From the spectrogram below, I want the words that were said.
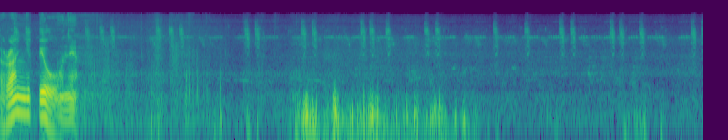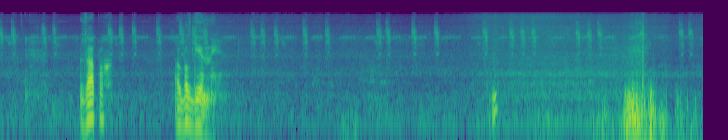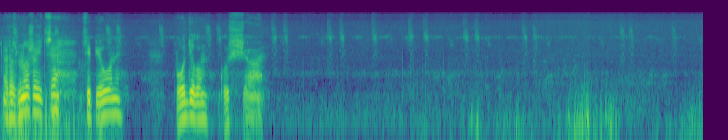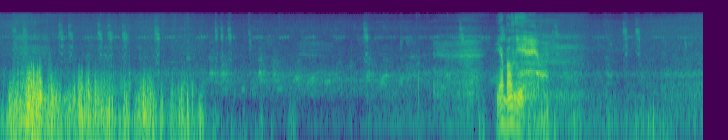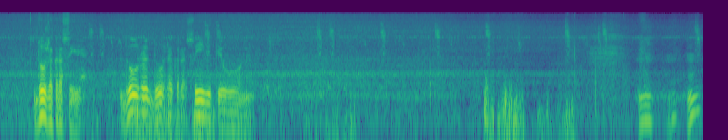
Ранні піони. Запах обалденный. Розмножуються ці піони поділом куща. Я балдею. Дуже красиві. Дуже-дуже красиві піони. М.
